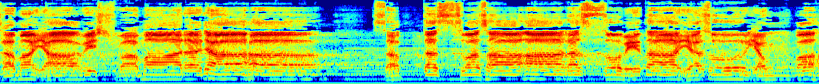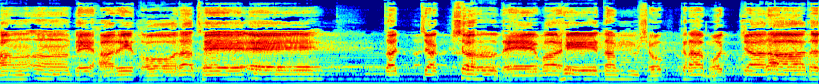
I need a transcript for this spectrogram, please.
समया विश्वमारजाः। सप्त स्वसारः सुविताय सूर्यम् वहन्ति हरितो रथे तच्चक्षुर्देवहीतम् शुक्रमुच्चरात्।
